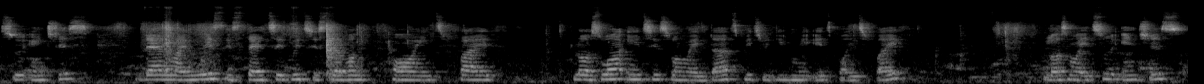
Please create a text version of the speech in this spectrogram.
2 inches then my waist is 30 which is 7.5 plus 1 inches for my dart which will give me 8.5 plus my 2 inches.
